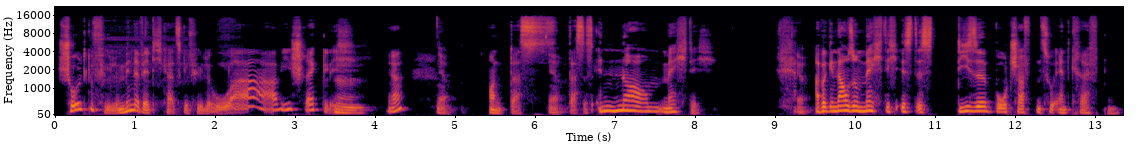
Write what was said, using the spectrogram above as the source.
Schuldgefühle, Minderwertigkeitsgefühle, wow, wie schrecklich, mhm. ja? Ja. Und das, ja. das ist enorm mächtig. Ja. Aber genauso mächtig ist es, diese Botschaften zu entkräften.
